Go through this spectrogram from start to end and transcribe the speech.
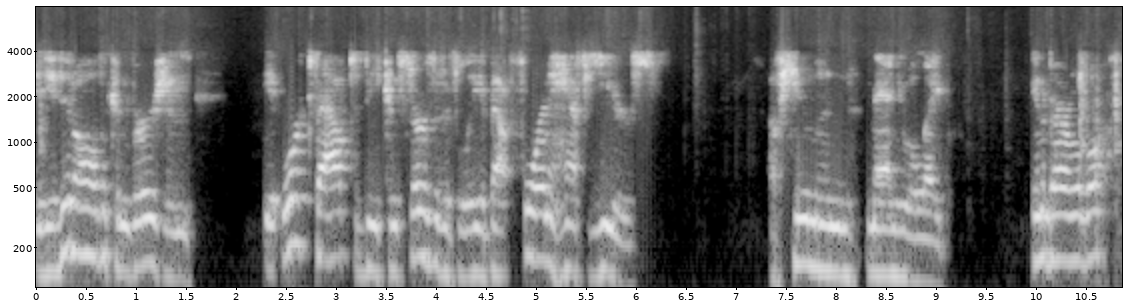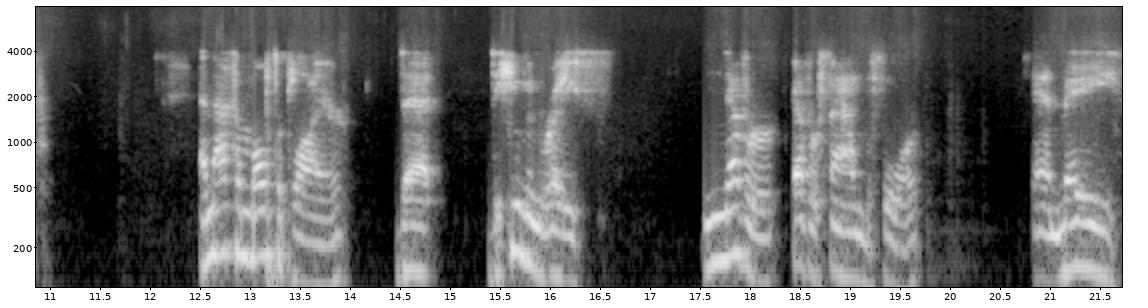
and you did all the conversion, it works out to be conservatively about four and a half years of human manual labor in a barrel of oil. And that's a multiplier that the human race never ever found before and may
